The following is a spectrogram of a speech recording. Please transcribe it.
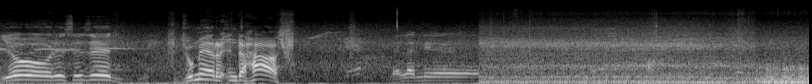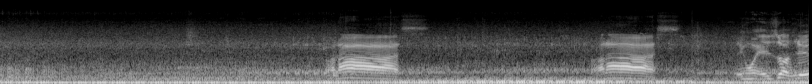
Yo this is it Jumer in the house Jalan dia. Panas. Panas. Tengok exhaust dia.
